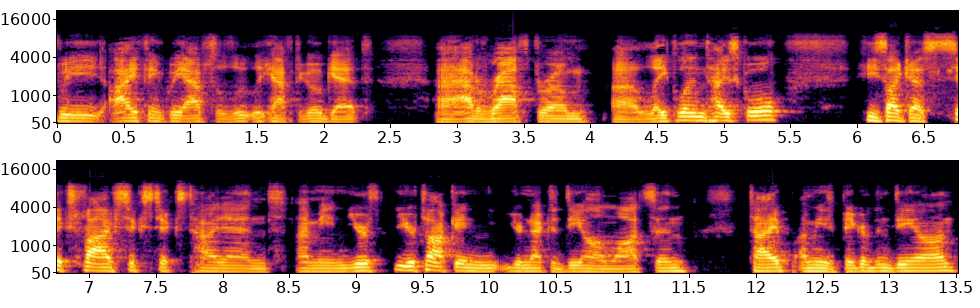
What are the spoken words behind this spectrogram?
we I think we absolutely have to go get uh, out of Rathdrum, uh, Lakeland High School. He's like a six five, six six tight end. I mean, you're you're talking you're next to Dion Watson type. I mean, he's bigger than Dion.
